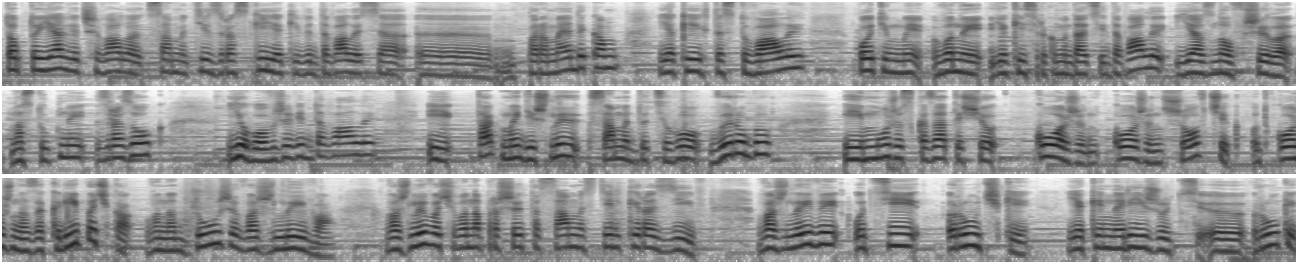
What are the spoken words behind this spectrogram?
Тобто я відшивала саме ті зразки, які віддавалися е, парамедикам, які їх тестували. Потім ми, вони якісь рекомендації давали. Я знов вшила наступний зразок, його вже віддавали. І так ми дійшли саме до цього виробу. І можу сказати, що кожен, кожен шовчик, от кожна закріпочка, вона дуже важлива. Важливо, що вона прошита саме стільки разів. Важливі оці ручки, які наріжуть е, руки,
